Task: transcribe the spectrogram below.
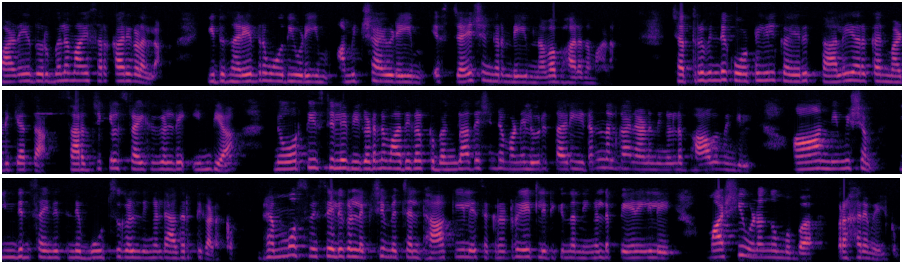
പഴയ ദുർബലമായ സർക്കാരുകളല്ല. ഇത് നരേന്ദ്രമോദിയുടെയും അമിത്ഷായുടെയും എസ് ജയശങ്കറിന്റെയും നവഭാരതമാണ്. ശത്രുവിന്റെ കോട്ടയിൽ കയറി തലയിറക്കാൻ മടിക്കാത്ത സർജിക്കൽ സ്ട്രൈക്കുകളുടെ ഇന്ത്യ നോർത്ത് ഈസ്റ്റിലെ വിഘടനവാദികൾക്ക് ബംഗ്ലാദേശിന്റെ മണ്ണിൽ ഒരു തരി ഇടം നൽകാനാണ് നിങ്ങളുടെ ഭാവമെങ്കിൽ ആ നിമിഷം ഇന്ത്യൻ സൈന്യത്തിന്റെ ബൂട്ട്സുകൾ നിങ്ങളുടെ അതിർത്തി കടക്കും. ബ്രഹ്മോസ് മിസൈലുകൾ ലക്ഷ്യം വെച്ചാൽ ധാക്കയിലെ സെക്രട്ടേറിയറ്റിലിരിക്കുന്ന നിങ്ങളുടെ പേനയിലെ മഷി ഉണങ്ങും മുമ്പ് പ്രഹരമേൽക്കും.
